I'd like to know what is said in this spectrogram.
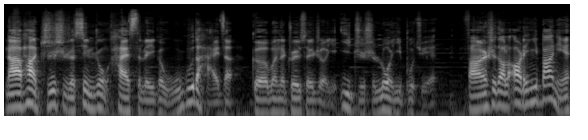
哪怕指使着信众害死了一个无辜的孩子，格温的追随者也一直是络绎不绝。反而是到了二零一八年，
